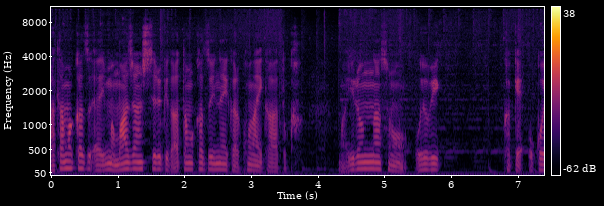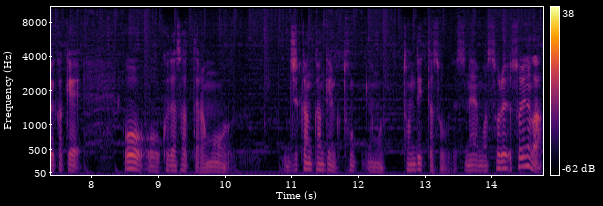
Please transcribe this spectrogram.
頭数、え今麻雀してるけど頭数いないから来ないかとか、まあ、いろんなそのお呼びかけ、お声かけをくださったらもう時間関係なくともう飛んでいったそうですね。まあ、それそういうのが、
